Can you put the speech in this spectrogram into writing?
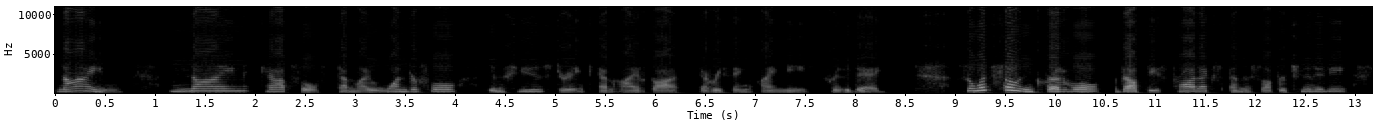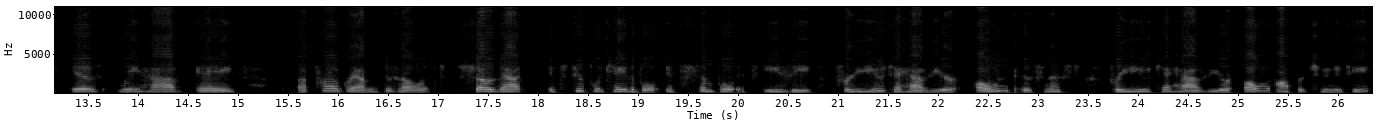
nine. Nine capsules and my wonderful infused drink, and I've got everything I need for the day. So what's so incredible about these products and this opportunity is we have a, a program developed so that it's duplicatable, it's simple, it's easy for you to have your own business, for you to have your own opportunity.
